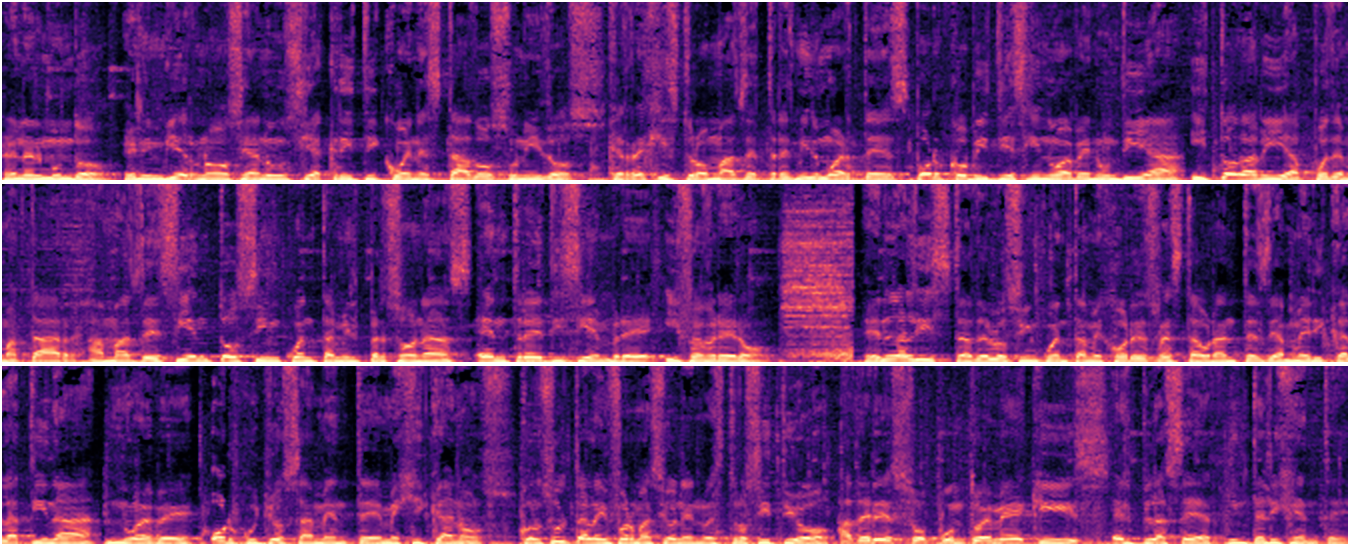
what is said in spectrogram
En el mundo, el invierno se anuncia crítico en Estados Unidos, que registró más de 3.000 muertes por COVID-19 en un día y todavía puede matar a más de 150.000 personas entre diciembre y febrero. En la lista de los 50 mejores restaurantes de América Latina, 9 orgullosamente mexicanos. Consulta la información en nuestro sitio aderezo.mx. El placer inteligente.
